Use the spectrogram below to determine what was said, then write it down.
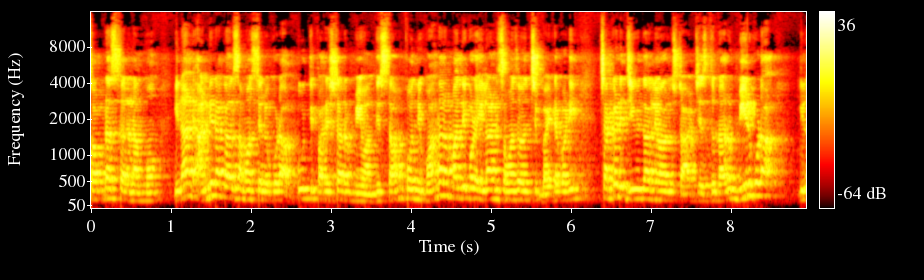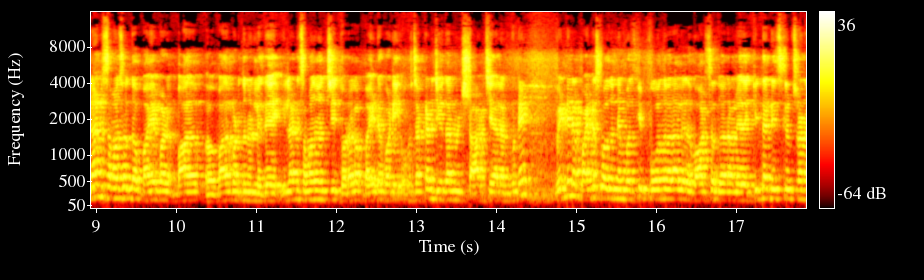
స్వప్నస్ఖలనము ఇలాంటి అన్ని రకాల సమస్యలు కూడా పూర్తి పరిష్కారం మేము అందిస్తాము. కొన్ని వందల మంది కూడా ఇలాంటి సమస్యల నుంచి బయటపడి చక్కటి జీవితాన్ని వాళ్ళు స్టార్ట్ చేస్తున్నారు. మీరు కూడా ఇలాంటి సమస్యలతో భయపడ బాధ బాధపడుతున్నట్లయితే ఇలాంటి సమస్య నుంచి త్వరగా బయటపడి ఒక చక్కటి జీవితాన్ని స్టార్ట్ చేయాలనుకుంటే వెంటనే పైన సోదరు నెంబర్కి ఫోన్ ద్వారా లేదా వాట్సాప్ ద్వారా లేదా కింద డిస్క్రిప్షన్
